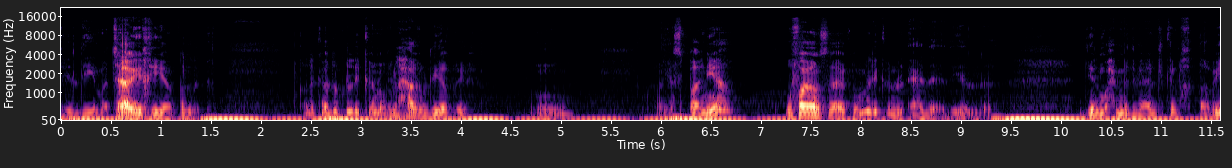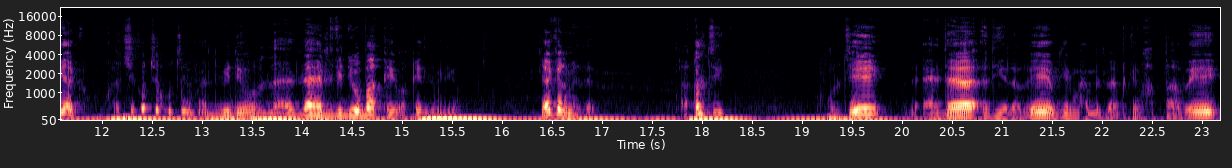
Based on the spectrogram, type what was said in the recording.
ديال ديما تاريخيا قال لك. قال لك هذوك اللي كانوا في الحرب ديال الريف إسبانيا وفرنسا ياك هما اللي كانوا الأعداء ديال ديال محمد بن عبد الخطابي ياك هادشي كنت قلتيه في هذا الفيديو لا هذا الفيديو باقي باقي الفيديو. ياك المهدب عقلتي. قلتي الأعداء ديال الريف ديال محمد بن عبد الكريم الخطابي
